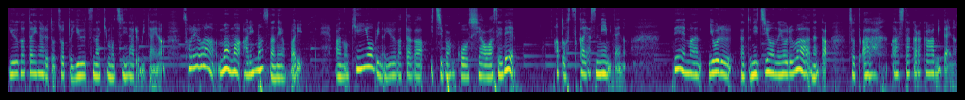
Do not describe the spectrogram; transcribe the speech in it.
夕方になるとちょっと憂鬱な気持ちになるみたいな。それはまあまあありましたねやっぱり。あの金曜日の夕方が一番こう幸せであと2日休みみたいな。でまあ夜あと日曜の夜はなんかちょっとああ明日からかみたいな。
